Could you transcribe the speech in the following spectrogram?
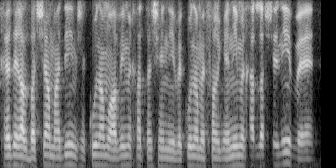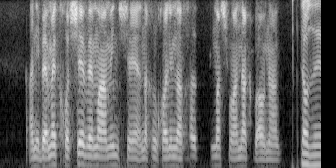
חדר הלבשה מדהים, שכולם אוהבים אחד את השני וכולם מפרגנים אחד לשני, ואני באמת חושב ומאמין שאנחנו יכולים לעשות משהו ענק בעונה הזאת. זהו, זה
